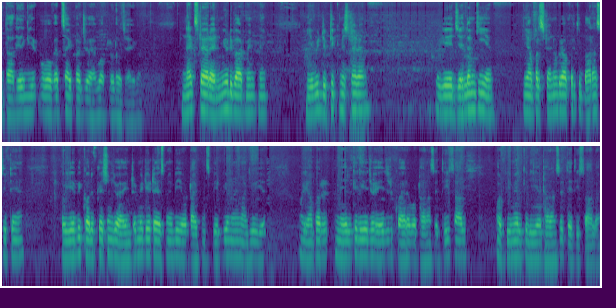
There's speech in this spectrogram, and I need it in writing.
बता देंगे। वो वेबसाइट पर जो है, वो अपलोड हो जाएगा। नेक्स्ट है रेनव्यू डिपार्टमेंट में। ये भी डिप्टी कमिश्नर है। और ये जहलम की है। यहाँ पर स्टेनोग्राफर की बारह सीटें हैं। और ये भी क्वालिफ़िकेशन जो है इंटरमीडिएट है, इसमें भी और टाइपिंग स्पीड भी उन्होंने मांगी हुई है। और यहाँ पर मेल के लिए जो एज रिक्वायर है, वो अठारह से तीस साल और फीमेल के लिए अठारह से तैंतीस साल है।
